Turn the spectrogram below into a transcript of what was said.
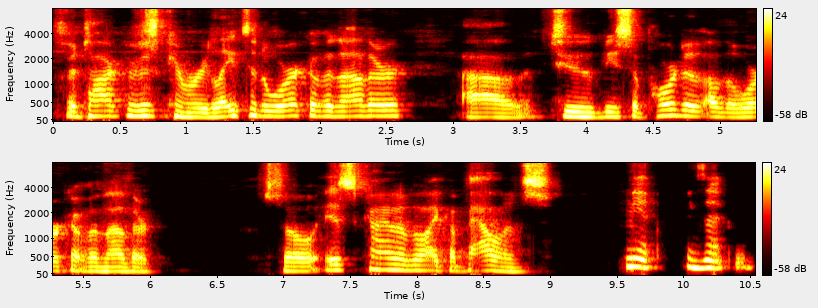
photographers can relate to the work of another, uh, to be supportive of the work of another. So it's kind of like a balance. Yeah, exactly.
